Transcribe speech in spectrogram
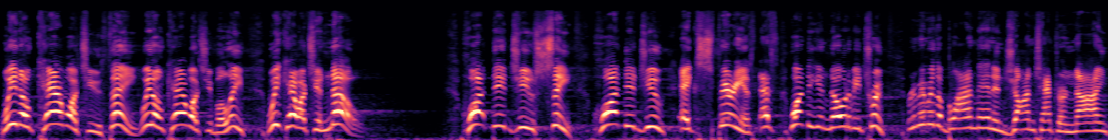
We don't care what you think. We don't care what you believe. We care what you know. What did you see? What did you experience? That's what do you know to be true? Remember the blind man in John chapter 9?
